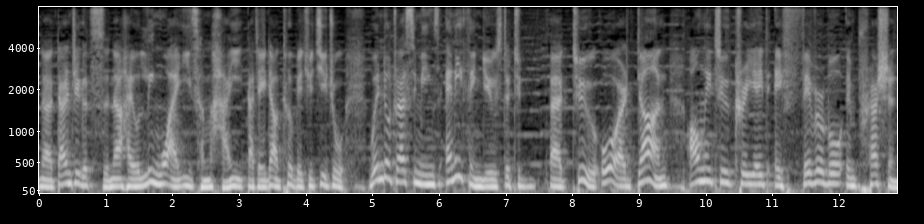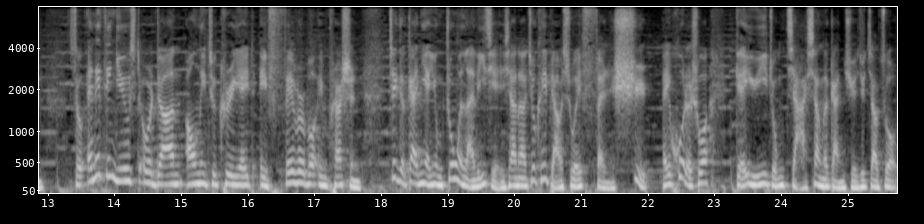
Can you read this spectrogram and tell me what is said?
那当然，这个词呢还有另外一层含义，大家一定要特别去记住。Window dressing means anything used to uh, to or done only to create a favorable impression. So anything used or done only to create a favorable impression，这个概念用中文来理解一下呢，就可以表示为粉饰，哎，或者说给予一种假象的感觉，就叫做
